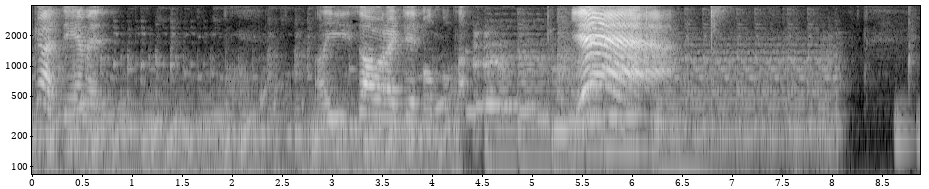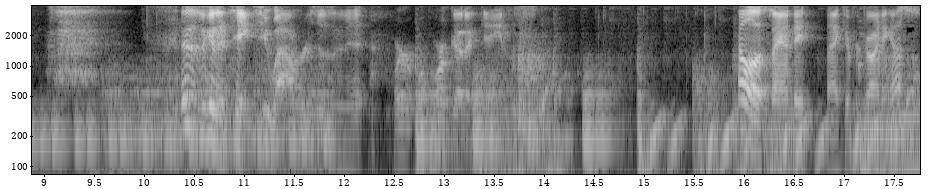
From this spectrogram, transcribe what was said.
God damn it. Oh, you saw what I did multiple times. Yeah! This is gonna take two hours, isn't it? We're, we're, we're good at games. Hello, Sandy. Thank you for joining us.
